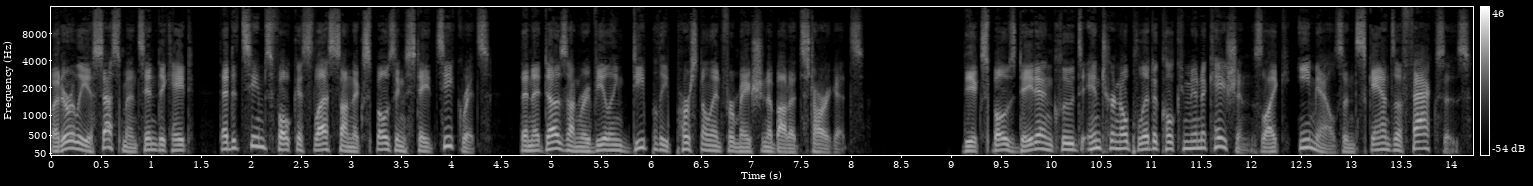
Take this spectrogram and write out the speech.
but early assessments indicate that it seems focused less on exposing state secrets than it does on revealing deeply personal information about its targets. The exposed data includes internal political communications like emails and scans of faxes,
